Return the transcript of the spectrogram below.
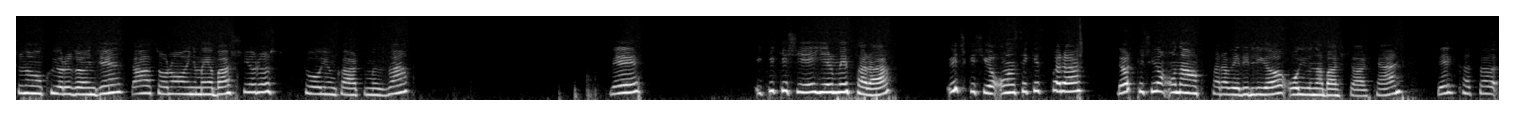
Şunu okuyoruz önce. Daha sonra oynamaya başlıyoruz. Şu oyun kartımızla. Ve iki kişiye 20 para. 3 kişiye 18 para, 4 kişiye 16 para veriliyor oyuna başlarken. Ve kasa,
